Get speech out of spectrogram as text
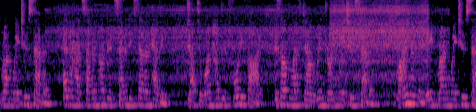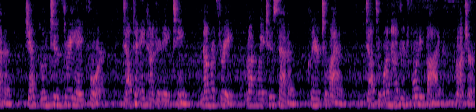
runway 27, Etihad 777 heavy, Delta 145, is on left downwind runway 27. Line up and wait runway 27, JetBlue 2384, Delta 818, number 3, runway 27, clear to land, Delta 145, roger,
